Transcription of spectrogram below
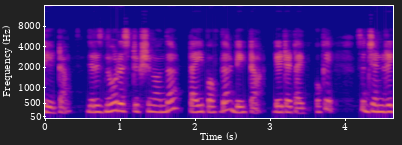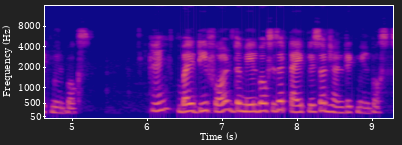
data. There is no restriction on the type of the data, data type. Okay, so generic mailbox. And by default, the mailbox is a typeless or generic mailbox.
